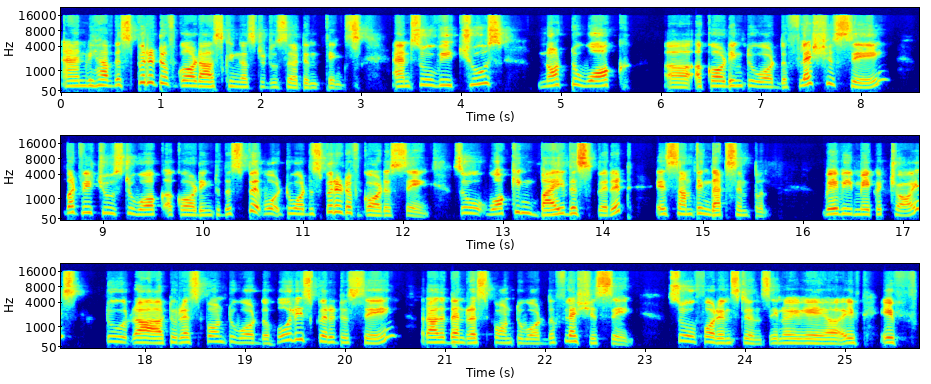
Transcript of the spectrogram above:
and we have the spirit of god asking us to do certain things. And so we choose not to walk uh, according to what the flesh is saying but we choose to walk according to the spirit to what the spirit of god is saying. So walking by the spirit is something that simple where we make a choice to uh, to respond to what the holy spirit is saying rather than respond to what the flesh is saying. So for instance you know uh, if if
